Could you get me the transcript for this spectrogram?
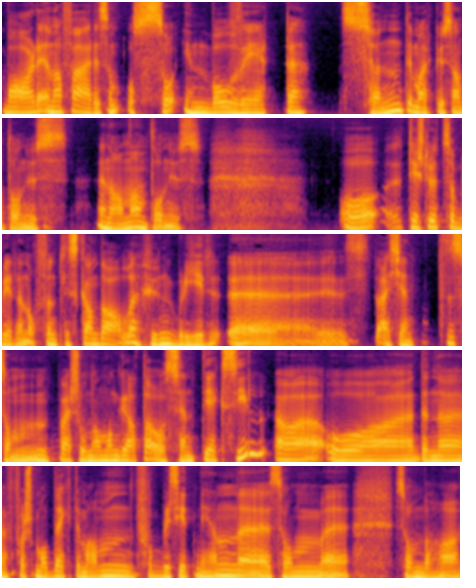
var det en affære som også involverte sønnen til Marcus Antonius, en annen Antonius. Og til slutt så blir det en offentlig skandale. Hun blir eh, er kjent som persona non grata og sendt i eksil. Og, og denne forsmådde ektemannen blir sittende igjen eh, som, eh, som da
